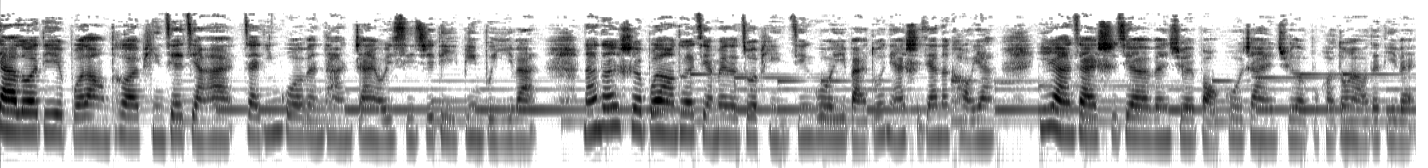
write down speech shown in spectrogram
夏洛蒂·勃朗特凭借《简爱》在英国文坛占有一席之地，并不意外。难得是勃朗特姐妹的作品，经过一百多年时间的考验，依然在世界文学宝库占据了不可动摇的地位。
